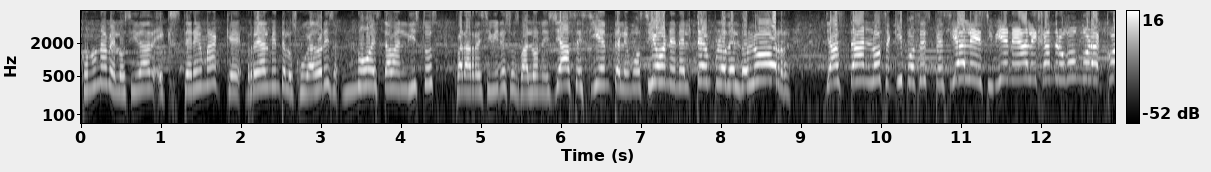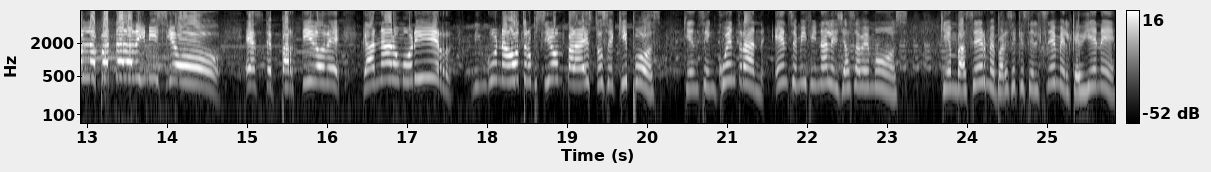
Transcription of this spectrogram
con una velocidad extrema que realmente los jugadores no estaban listos para recibir esos balones. Ya se siente la emoción en el Templo del Dolor. Ya están los equipos especiales y viene Alejandro Góngora con la patada de inicio. Este partido de ganar o morir. Ninguna otra opción para estos equipos. Quien se encuentran en semifinales, ya sabemos quién va a ser. Me parece que es el SEM el que viene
